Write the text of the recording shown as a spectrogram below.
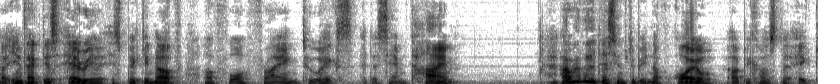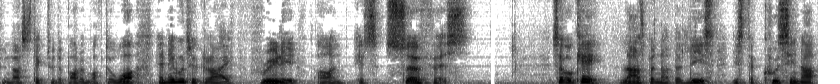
Uh, in fact, this area is big enough uh, for frying two eggs at the same time. However, there seems to be enough oil uh, because the egg do not stick to the bottom of the wok and able to glide freely on its surface. So okay, last but not the least is the Cuisinart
